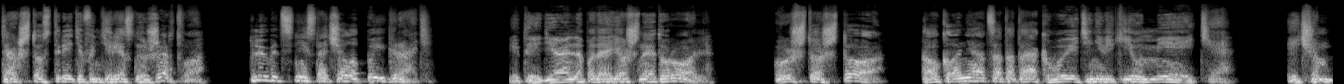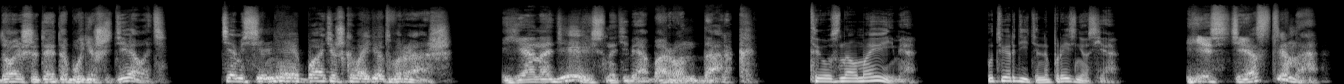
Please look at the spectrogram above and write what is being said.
Так что, встретив интересную жертву, любит с ней сначала поиграть. И ты идеально подойдешь на эту роль. Уж что-что, а уклоняться от атак вы, теневики, умеете. И чем дольше ты это будешь делать, тем сильнее батюшка войдет в раж. Я надеюсь на тебя, барон Дарк». «Ты узнал мое имя?» — утвердительно произнес я. «Естественно»,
